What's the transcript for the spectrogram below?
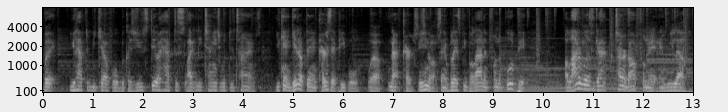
But you have to be careful because you still have to slightly change with the times. You can't get up there and curse at people. Well, not curse, you know what I'm saying, bless people out in from the pulpit. A lot of us got turned off from that and we left.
